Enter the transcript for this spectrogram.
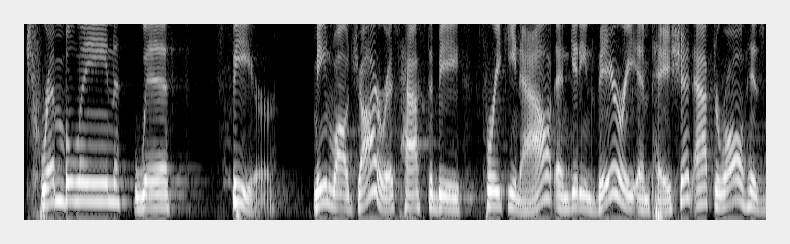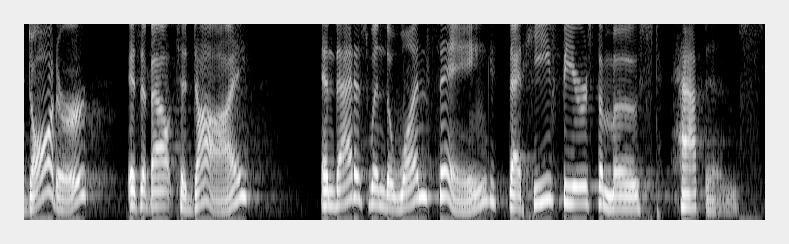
trembling with fear. Meanwhile, Jairus has to be freaking out and getting very impatient. After all, his daughter is about to die, and that is when the one thing that he fears the most happens.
